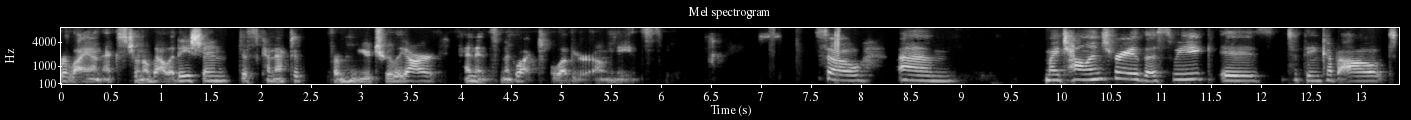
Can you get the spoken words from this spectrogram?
rely on external validation, disconnected from who you truly are, and it's neglectful of your own needs. So, um, my challenge for you this week is to think about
